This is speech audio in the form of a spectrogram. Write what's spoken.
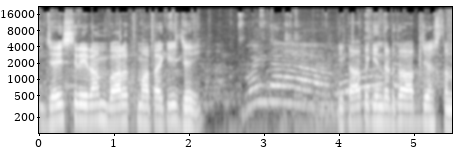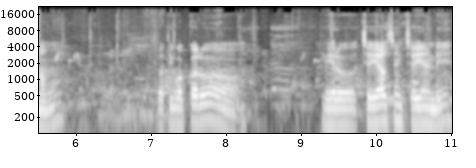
జై శ్రీరామ్ భారత్ మాతాకి జై. ఈ టాపిక్ ఇంతటితో ఆఫ్ చేస్తున్నాము. ప్రతి ఒక్కరూ మీరు చేయాల్సింది చేయండి.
